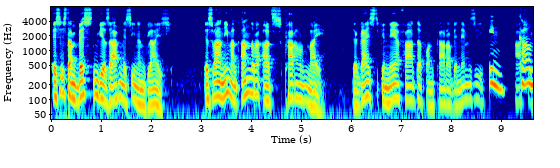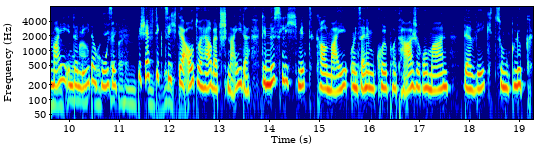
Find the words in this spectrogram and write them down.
Es ist am besten, wir sagen es Ihnen gleich. Es war niemand anderer als Karl May, der geistige Nährvater von Kara Benemsi. In Karl May in der Lederhose beschäftigt sich der Autor Herbert Schneider genüsslich mit Karl May und seinem Kolportageroman Der Weg zum Glück,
